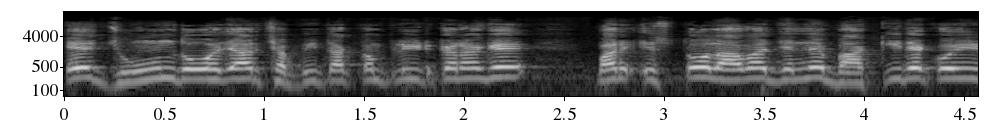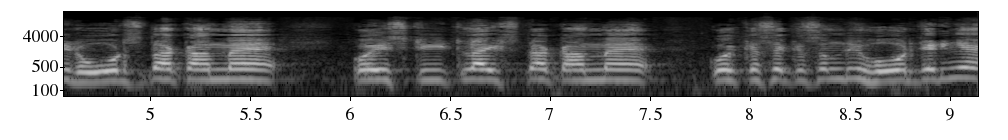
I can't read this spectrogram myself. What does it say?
ਇਹ ਜੂਨ 2026 ਤੱਕ ਕੰਪਲੀਟ ਕਰਾਂਗੇ। ਪਰ ਇਸ ਤੋਂ ਇਲਾਵਾ ਜਿੰਨੇ ਬਾਕੀ ਦੇ ਕੋਈ ਰੋਡਸ ਦਾ ਕੰਮ ਹੈ, ਕੋਈ ਸਟਰੀਟ ਲਾਈਟਸ ਦਾ ਕੰਮ ਹੈ, ਕੋਈ ਕਿਸੇ ਕਿਸਮ ਦੀ ਹੋਰ ਜਿਹੜੀਆਂ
